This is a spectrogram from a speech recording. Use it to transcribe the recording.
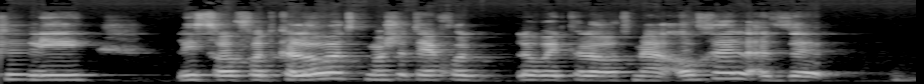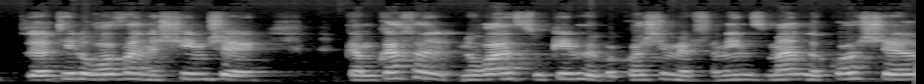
כלי לשרוף עוד קלוריות, כמו שאתה יכול להוריד קלוריות מהאוכל, אז לדעתי לרוב האנשים שגם ככה נורא עסוקים ובקושי מפנים זמן לכושר,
